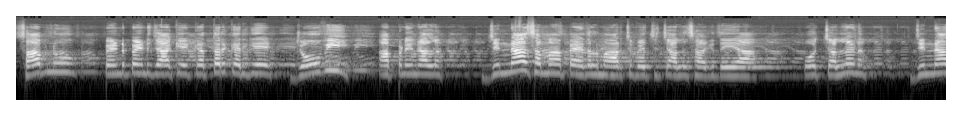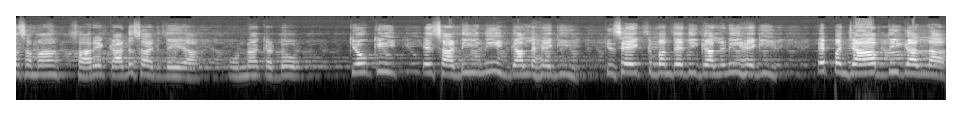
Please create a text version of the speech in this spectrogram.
ਸਭ ਨੂੰ ਪਿੰਡ-ਪਿੰਡ ਜਾ ਕੇ ਇਕੱਤਰ ਕਰੀਏ, ਜੋ ਵੀ ਆਪਣੇ ਨਾਲ ਜਿੰਨਾ ਸਮਾਂ ਪੈਦਲ ਮਾਰਚ ਵਿੱਚ ਚੱਲ ਸਕਦੇ ਆ, ਉਹ ਚੱਲਣ। ਜਿੰਨਾ ਸਮਾਂ ਸਾਰੇ ਕੱਢ ਸਕਦੇ ਆ ਉਹਨਾਂ ਕੱਢੋ। ਕਿਉਂਕਿ ਇਹ ਸਾਡੀ ਨਹੀਂ ਗੱਲ ਹੈਗੀ, ਕਿਸੇ ਇੱਕ ਬੰਦੇ ਦੀ ਗੱਲ ਨਹੀਂ ਹੈਗੀ। ਇਹ ਪੰਜਾਬ ਦੀ ਗੱਲ ਆ,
